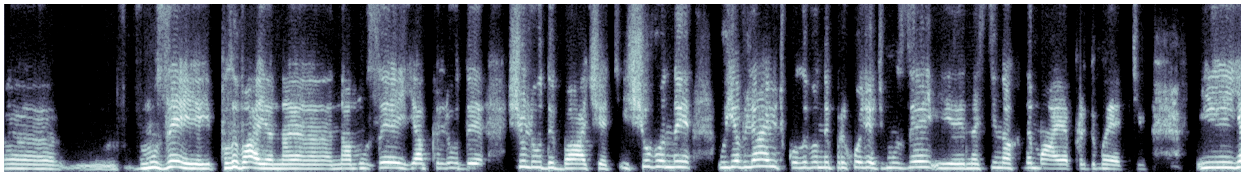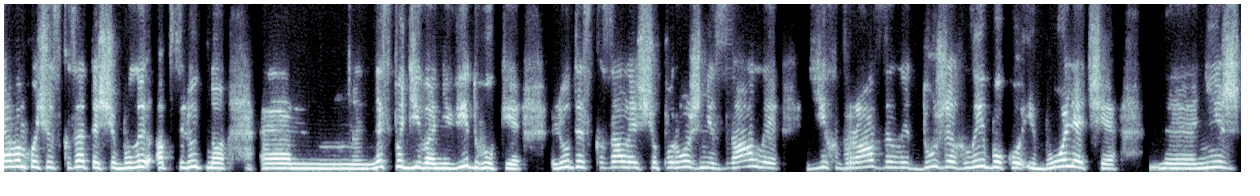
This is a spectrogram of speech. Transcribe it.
в музеї впливає на, на музей, як люди, що люди бачать, і що вони уявляють, коли вони приходять в музей і на стінах немає предметів. І я вам хочу сказати, що були абсолютно ем, несподівані відгуки. Люди сказали, що порожні зали їх вразили дуже глибоко і боляче, е, ніж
